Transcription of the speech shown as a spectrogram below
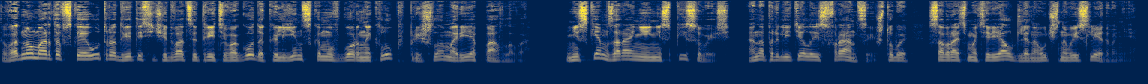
В одно мартовское утро 2023 года к Ильинскому в горный клуб пришла Мария Павлова. Ни с кем заранее не списываясь, она прилетела из Франции, чтобы собрать материал для научного исследования.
